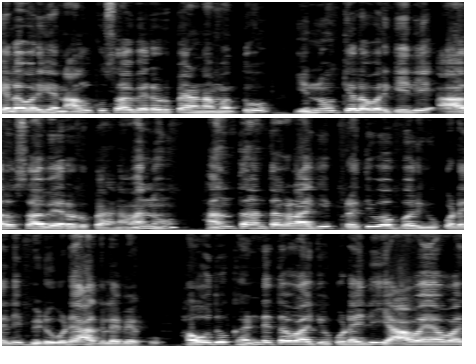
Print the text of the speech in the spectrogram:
ಕೆಲವರಿಗೆ ನಾಲ್ಕು ಸಾವಿರ ರೂಪಾಯಿ ಹಣ ಮತ್ತು ಇನ್ನೂ ಕೆಲವರಿಗೆ ಇಲ್ಲಿ ಆರು ಸಾವಿರ ರೂಪಾಯಿ ಹಣವನ್ನು ಹಂತ ಹಂತಗಳಾಗಿ ಪ್ರತಿಯೊಬ್ಬರಿಗೂ ಕೂಡ ಇಲ್ಲಿ ಬಿಡುಗಡೆ ಆಗಲೇಬೇಕು. ಹೌದು, ಖಂಡಿತವಾಗಿಯೂ ಕೂಡ ಇಲ್ಲಿ ಯಾವ ಯಾವ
